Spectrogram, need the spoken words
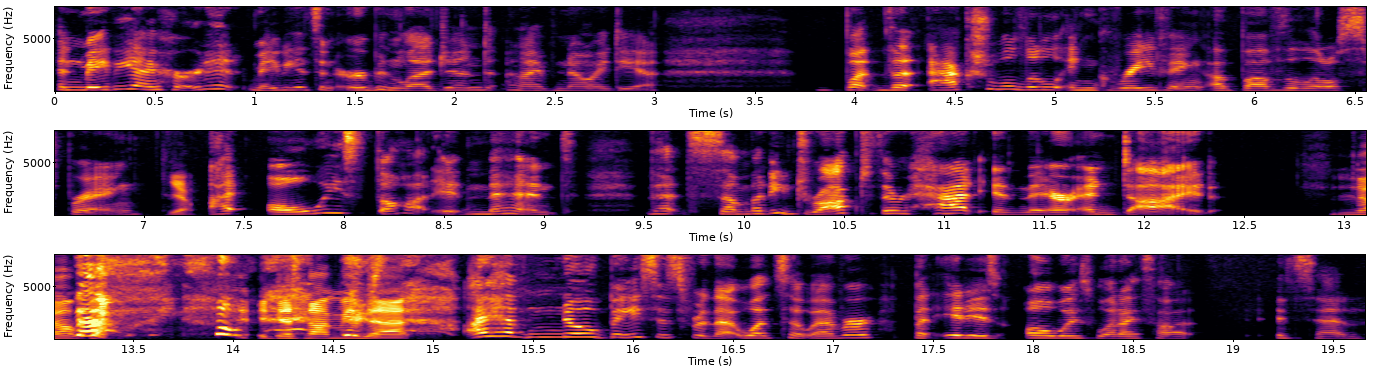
and maybe I heard it, maybe it's an urban legend, and I have no idea. But the actual little engraving above the little spring, Yep. I always thought it meant that somebody dropped their hat in there and died. No, know. it does not mean that. I have no basis for that whatsoever, but it is always what I thought it said.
